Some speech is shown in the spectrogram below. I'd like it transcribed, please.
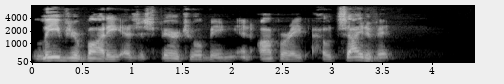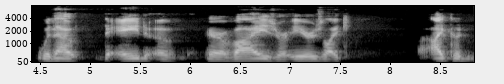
leave your body as a spiritual being and operate outside of it without the aid of a pair of eyes or ears. Like I could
